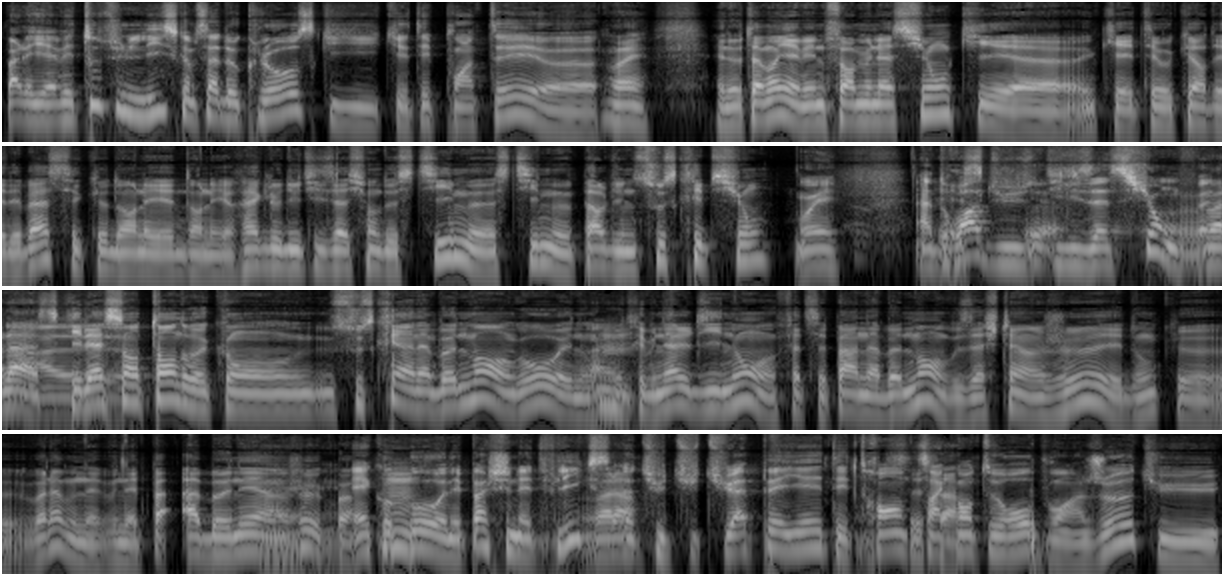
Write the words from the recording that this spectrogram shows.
voilà, il y avait toute une liste comme ça de clauses qui, qui étaient pointées. Ouais. Et notamment, il y avait une formulation qui, est, qui a été au cœur des débats, c'est que dans les, dans les règles d'utilisation de Steam, Steam parle d'une souscription. Oui, un droit d'utilisation. voilà, ce qui laisse entendre qu'on souscrit un abonnement en gros, et donc le tribunal dit non, en fait c'est pas un abonnement, vous achetez un jeu et donc voilà, vous n'êtes pas abonné à un jeu. Quoi. Et eh, Coco, hmm. on n'est pas chez Netflix, tu, tu, tu, as payé tes 30, 50 euros pour un jeu, tu,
